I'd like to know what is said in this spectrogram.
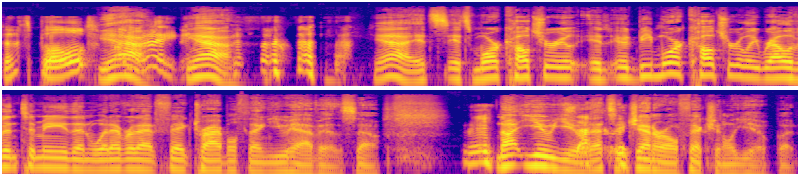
that's bold. Yeah, right. yeah, yeah. It's it's more cultural. It, it'd be more culturally relevant to me than whatever that fake tribal thing you have is. So, not you, you. That's a general fictional you. But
